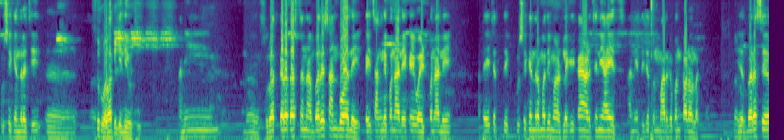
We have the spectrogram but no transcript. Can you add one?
कृषी केंद्राची सुरुवात केली. होती. आणि सुरुवात करत असताना बरेच अनुभव आले. काही चांगले पण आले काही वाईट पण आले. आता याच्यात ते कृषी केंद्रामध्ये म्हटलं की काय अडचणी आहेच आणि त्याच्यातून मार्ग पण काढावा लागतो याच्यात बरेचसे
